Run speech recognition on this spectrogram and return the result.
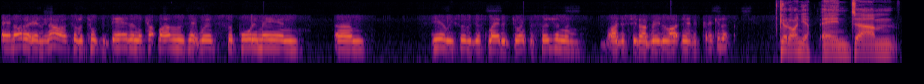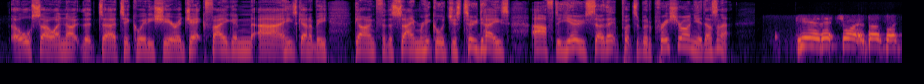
and I don't really know. I sort of talked to Dad and a couple of others that were supporting me, and um, yeah, we sort of just made a joint decision, and I just said I'd really like to have a crack at it. Good on you. And um, also, I note that uh, Te Kuiti sharer Jack Fagan, uh, he's going to be going for the same record just two days after you. So that puts a bit of pressure on you, doesn't it? Yeah, that's right. It does. Like,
